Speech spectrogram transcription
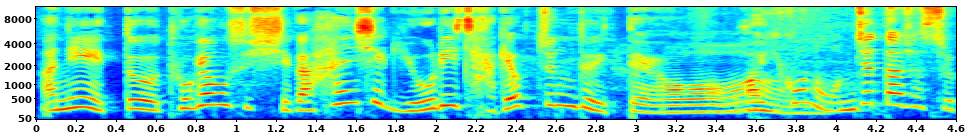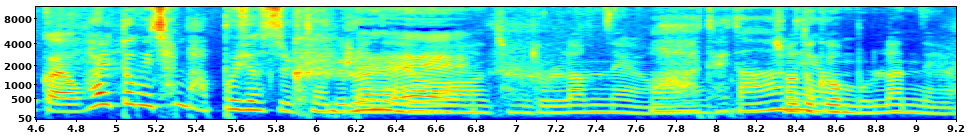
아니, 또 도경수 씨가 한식 요리 자격증도 있대요. 어. 와, 이건 언제 따셨을까요? 활동이 참 바쁘셨을 텐데. 그러네요. 참 놀랍네요. 와, 대단하네요. 저도 그건 몰랐네요.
